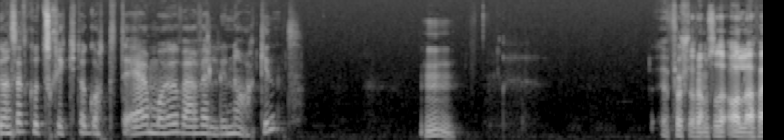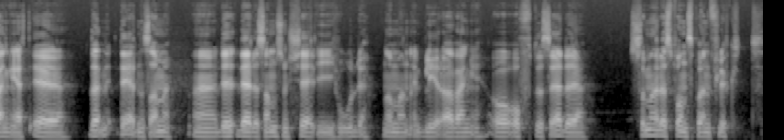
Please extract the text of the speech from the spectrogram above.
uansett hvor trygt og godt det er, må jo være veldig nakent. Mm. Først og fremst så all avhengighet er det er den samme. Eh, Det, er det samme som skjer i hodet når man blir avhengig. Og ofte så er det som en respons på en flukt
